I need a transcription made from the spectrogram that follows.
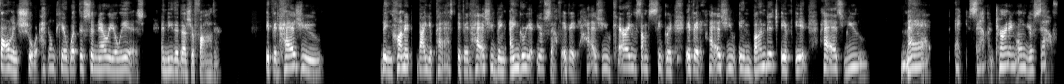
fallen short. I don't care what the scenario is and neither does your father. If it has you being hunted by your past, if it has you being angry at yourself, if it has you carrying some secret, if it has you in bondage, if it has you mad at yourself and turning on yourself,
